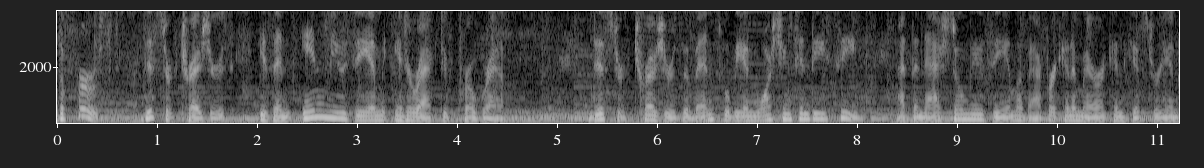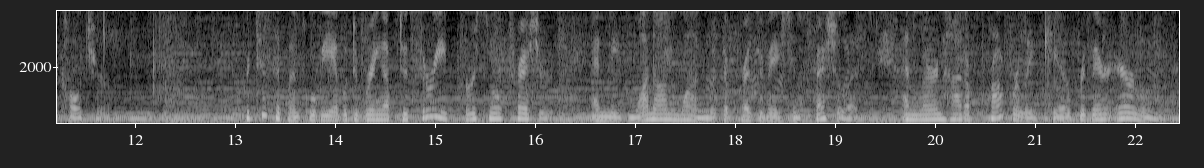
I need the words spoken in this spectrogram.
The first, District Treasures, is an in museum interactive program. District Treasures events will be in Washington, D.C. at the National Museum of African American History and Culture. Participants will be able to bring up to three personal treasures and meet one on one with the preservation specialist and learn how to properly care for their heirlooms.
